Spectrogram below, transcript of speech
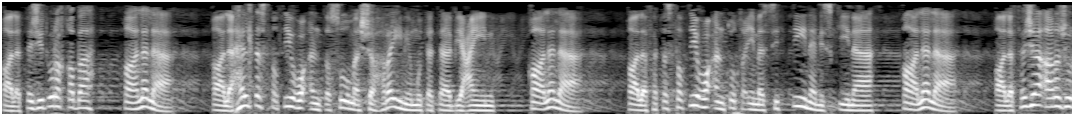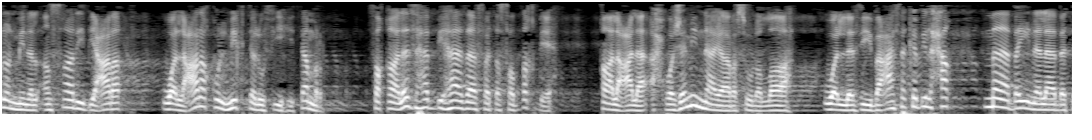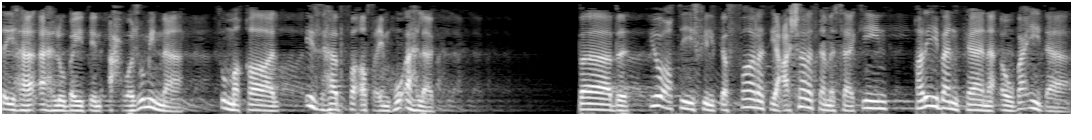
قال تجد رقبة؟ قال لا. قال هل تستطيع أن تصوم شهرين متتابعين؟ قال لا. قال فتستطيع أن تطعم ستين مسكينا؟ قال لا. قال فجاء رجل من الأنصار بعرق والعرق المكتل فيه تمر. فقال اذهب بهذا فتصدق به. قال على أحوج منا يا رسول الله. والذي بعثك بالحق ما بين لابتيها أهل بيت أحوج منا. ثم قال اذهب فأطعمه أهلك. باب يعطي في الكفارة عشرة مساكين قريبا كان أو بعيدا.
